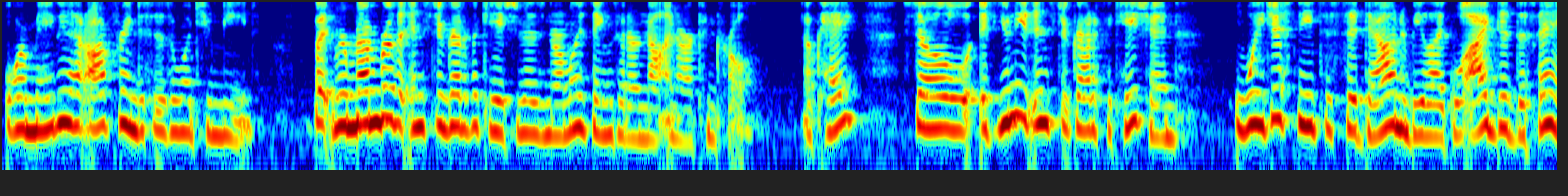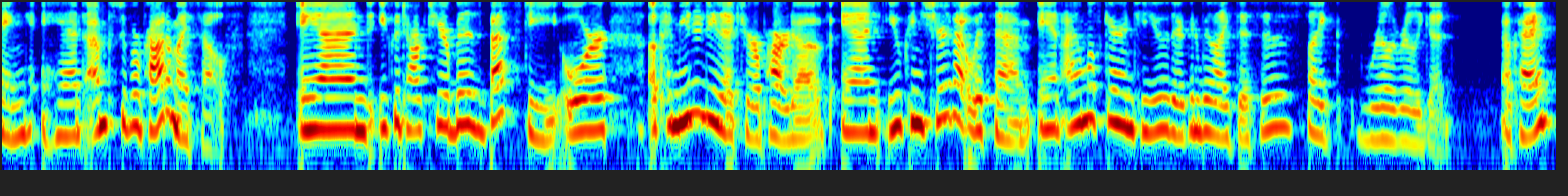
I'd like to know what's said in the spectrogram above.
Or maybe that offering just isn't what you need. But remember that instant gratification is normally things that are not in our control. Okay? So if you need instant gratification, we just need to sit down and be like, well, I did the thing and I'm super proud of myself. And you could talk to your biz bestie or a community that you're a part of and you can share that with them. And I almost guarantee you they're going to be like, this is like really, really good okay?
